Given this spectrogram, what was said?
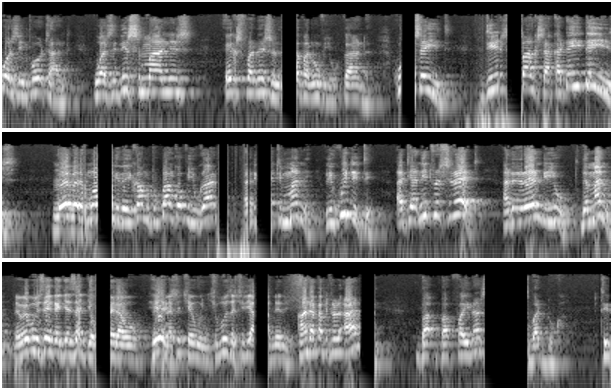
Was important was this man's explanation the governor of uganda. Who said these banks are kadeidays every morning they come to bank of uganda and get money liquidity at an interest rate and they lend you the money. Newebuuza engeri zajja okubeerawo Yes. nakyo kyewunyi kibuuzo kiri awo kinene. Under capital and ba, ba finance badduka. Tiri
